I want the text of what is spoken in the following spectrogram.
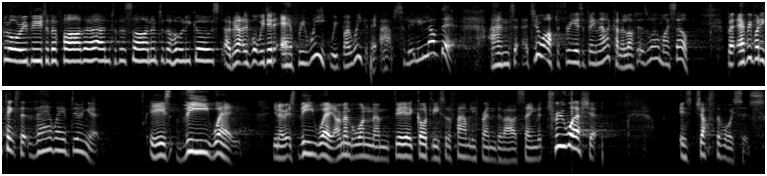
glory be to the Father, and to the Son, and to the Holy Ghost. I mean, that is what we did every week, week by week. They absolutely loved it. And uh, do you know what? After three years of being there, I kind of loved it as well myself. But everybody thinks that their way of doing it is the way. You know, it's the way. I remember one um, dear, godly sort of family friend of ours saying that true worship is just the voices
